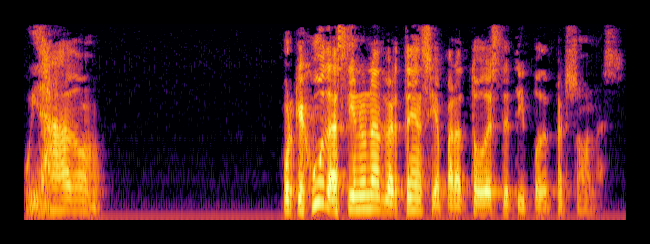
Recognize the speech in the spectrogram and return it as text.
Cuidado. Porque Judas tiene una advertencia para todo este tipo de personas.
